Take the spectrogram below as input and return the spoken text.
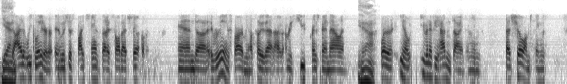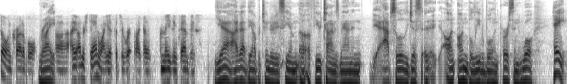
Yeah. he died a week later, and it was just by chance that I saw that show, and uh, it really inspired me. I'll tell you that. I, I'm a huge Prince fan now, and Yeah. whether you know, even if he hadn't died, I mean, that show I'm saying was so incredible. Right. Uh, I understand why he had such a like an amazing fan base. Yeah, I've had the opportunity to see him a, a few times, man, and absolutely just uh, un- unbelievable in person. Well, hey,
